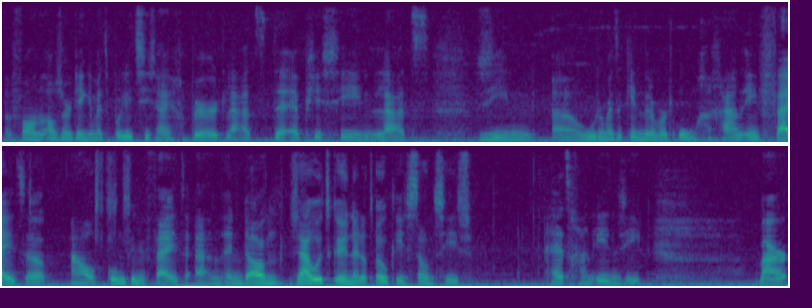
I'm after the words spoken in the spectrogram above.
van als er dingen met de politie zijn gebeurd. Laat de appjes zien. Laat zien uh, hoe er met de kinderen wordt omgegaan in feiten. Haal continu feiten aan. En dan zou het kunnen dat ook instanties het gaan inzien. Maar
